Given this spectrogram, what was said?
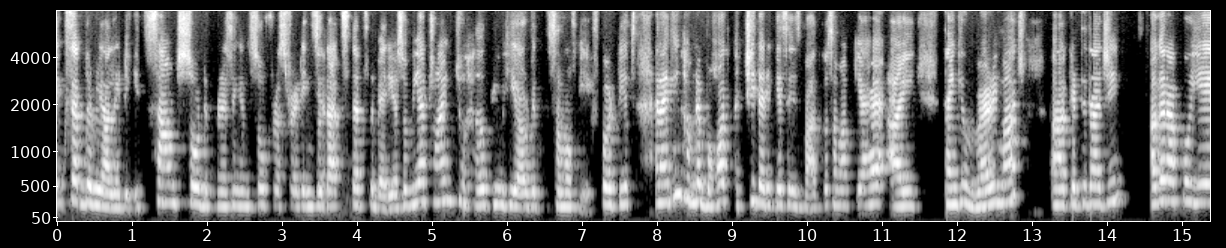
accept the reality. It sounds so depressing and so frustrating. So yeah. that's that's the barrier. So we are trying to help you here with some of the expert tips. And i think humne bahut achhi tarike se is baat ko sum up kiya hai i thank you very much uh, kirtida ji. agar aapko ye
